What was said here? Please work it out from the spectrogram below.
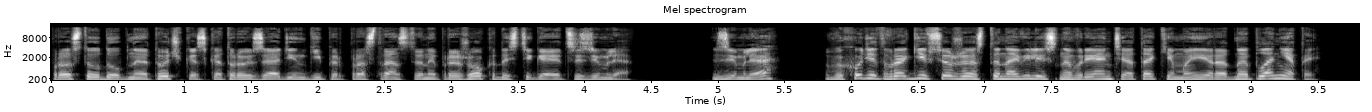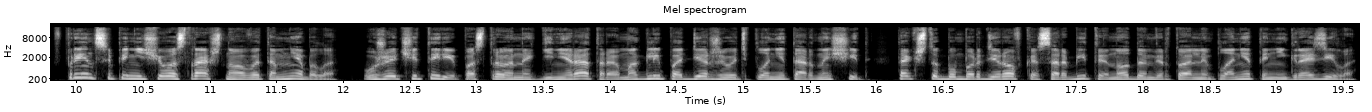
Просто удобная точка, с которой за один гиперпространственный прыжок достигается Земля». «Земля?» Выходит, враги все же остановились на варианте атаки моей родной планеты. В принципе, ничего страшного в этом не было. Уже четыре построенных генератора могли поддерживать планетарный щит, так что бомбардировка с орбиты нодом виртуальной планеты не грозила.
